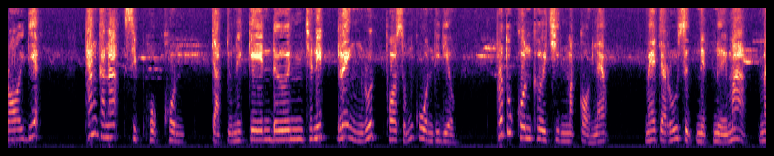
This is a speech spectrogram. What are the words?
รอยเดียทั้งคณะ 16 คนจัดอยู่ในเกณฑ์เดินชนิดเร่งรุดพอสมควรทีเดียว เพราะทุกคนเคยชินมาก่อนแล้ว แม้จะรู้สึกเหน็ดเหนื่อยมากใน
